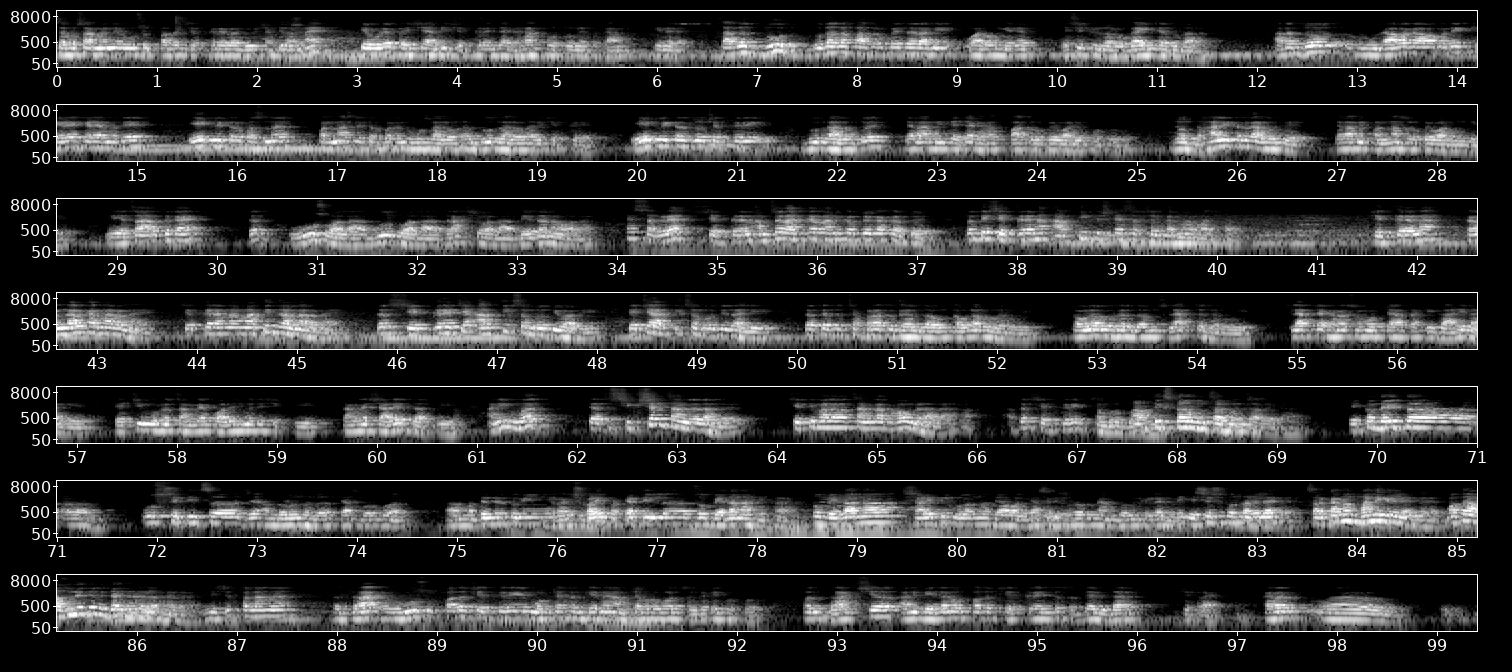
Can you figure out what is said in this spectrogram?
सर्वसामान्य ऊस उत्पादक शेतकऱ्याला देऊ शकणार नाही. तेवढे पैसे आम्ही शेतकऱ्यांच्या घरात पोहोचवण्याचं काम केलेलं आहे. साधं दूध दुधाचा पाच रुपये दर आम्ही वाढवून घेण्यात यशस्वी झालो गाईच्या दुधाला. आता जो गावागावामध्ये खेड्याखेड्यामध्ये एक लिटर पासन पन्नास लिटर पर्यंत ऊस घालव दूध घालवणारे शेतकरी आहेत. एक लिटर जो शेतकरी दूध घालवतोय त्याला आम्ही त्याच्या घरात पाच रुपये वाढीव पोहोचवतो जो दहा लिटर घालवतोय त्याला आम्ही पन्नास रुपये वाढवून दिले. मग याचा अर्थ काय? तर ऊसवाला दूधवाला द्राक्षवाला बेदानावाला ह्या सगळ्या शेतकऱ्यांना आमचं राजकारण आम्ही करतोय का करतोय? पण ते शेतकऱ्यांना आर्थिकदृष्ट्या सक्षम करणार राजकारण शेतकऱ्यांना कंगाल करणारा नाही शेतकऱ्यांना मातीत घालणारा नाही. तर शेतकऱ्याची आर्थिक समृद्धी व्हावी. त्याची आर्थिक समृद्धी झाली तर त्याचं छपराचं घर जाऊन कौलारू घर होईल. कौलारू घर जाऊन स्लॅबचं घर होईल. स्लॅबच्या घरासमोर चार चाकी गाडी लागेल त्याची मुलं चांगल्या कॉलेजमध्ये शिकतील चांगल्या शाळेत जातील आणि मग त्याचं शिक्षण चांगलं झालं शेतीमालाला चांगला भाव मिळाला तर शेतकरी समृद्ध. आर्थिक स्तर उंचावेल. एकंदरीत ऊस शेतीचं जे आंदोलन झालं त्याचबरोबर मध्यंतरी तुम्ही. दुष्काळी पट्ट्यातील जो बेदाना आहे. तो बेदाना शाळेतील मुलांना द्यावा. यासाठी सुद्धा तुम्ही आंदोलन केलं. आहे. ते यशस्वी पण झालेलं आहे. सरकारनं मान्य केलेलं आहे. मात्र अजूनही ते विद्यार्थ्यांना. निश्चितपणानं द्रा ऊस उत्पादक शेतकरी मोठ्या संख्येनं आमच्या बरोबर संघटित होतो. पण द्राक्ष आणि बेदाणा उत्पादक शेतकऱ्यांचं सध्या विदार चित्र आहे. कारण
